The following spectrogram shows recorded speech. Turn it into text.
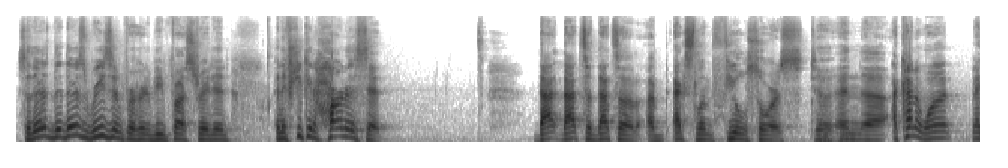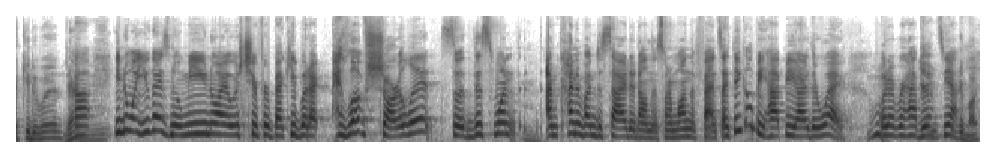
So there, there's reason for her to be frustrated. And if she can harness it, that that's a that's a, a excellent fuel source to mm-hmm. and uh, I kind of want Becky to win. Yeah. Uh, you know what? You guys know me. You know I always cheer for Becky, but I, I love Charlotte. So this one, I'm kind of undecided on this one. I'm on the fence. I think I'll be happy either way. Mm. Whatever happens. Yeah, yeah. pretty much.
